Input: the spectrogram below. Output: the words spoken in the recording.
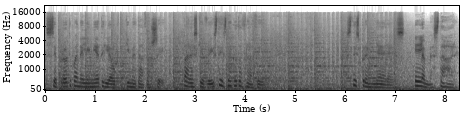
Σε πρώτη πανελληνία τηλεοπτική μετάδοση. Παρασκευή στις 10 το βράδυ. Στις πρεμιέρες λέμε Star.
